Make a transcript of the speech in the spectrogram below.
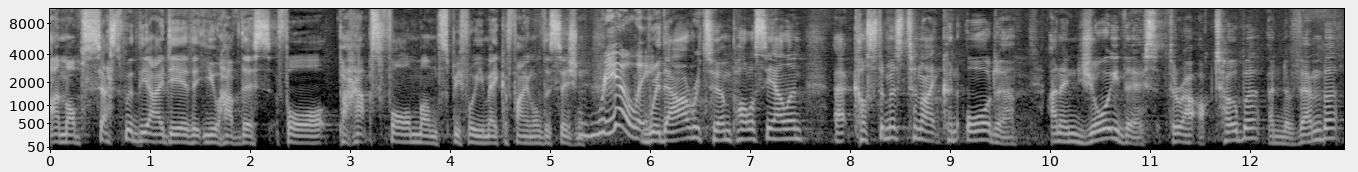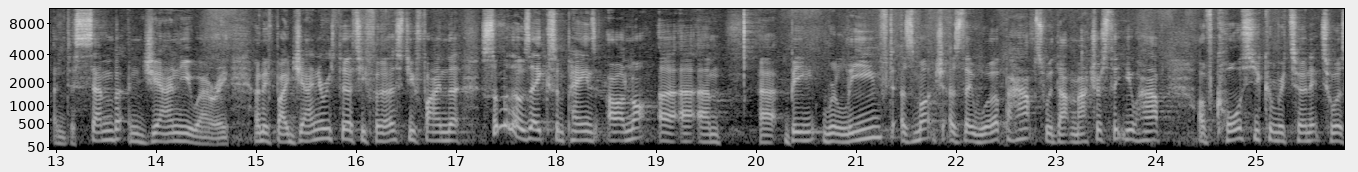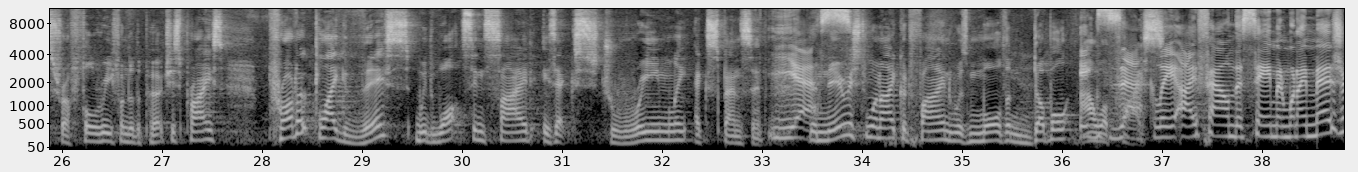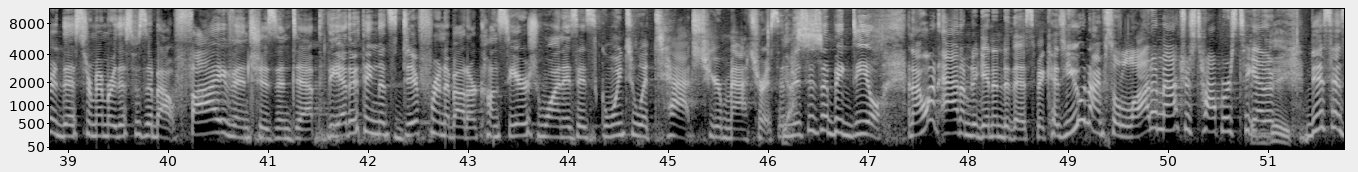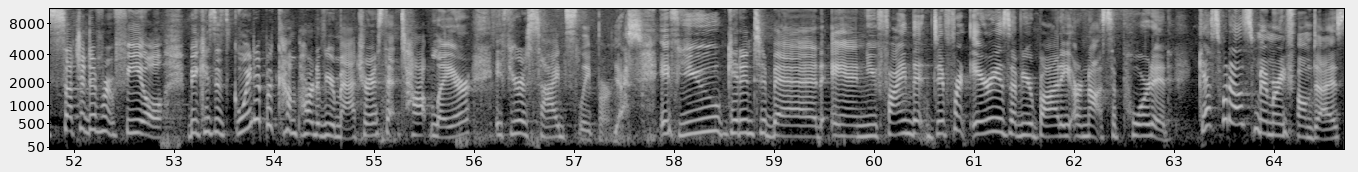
I'm obsessed with the idea that you have this for perhaps four months before you make a final decision. Really? With our return policy, Ellen, uh, customers tonight can order and enjoy this throughout October and November and December and January. And if by January 31st you find that some of those aches and pains are not uh, uh, um, uh, being relieved as much as they were perhaps with that mattress that you have, of course you can return it to us for a full refund of the purchase price. Product like this with what's inside is extremely expensive. Yes. The nearest one I could find was more than double our price. Exactly. I found the same. And when I measured this, remember this was about five inches in depth. The other thing that's different about our concierge one is it's going to attach to your mattress. And yes. this is a big deal. And I want Adam to get into this because you and I have sold a lot of mattress toppers together. Indeed. This has such a different feel because it's going to become part of your mattress, that top layer, if you're a side sleeper. Yes. If if you get into bed and you find that different areas of your body are not supported, guess what else memory foam does?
